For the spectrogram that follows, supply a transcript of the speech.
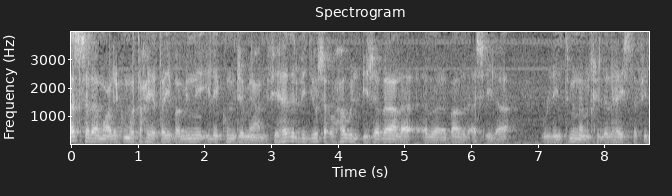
السلام عليكم وتحية طيبة مني إليكم جميعا. في هذا الفيديو سأحاول الإجابة على بعض الأسئلة واللي نتمنى من خلالها يستفيد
